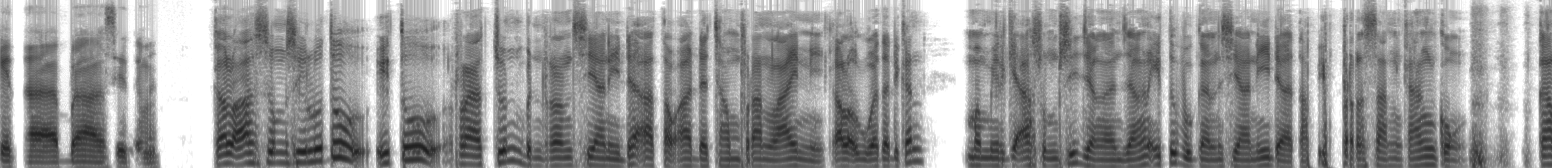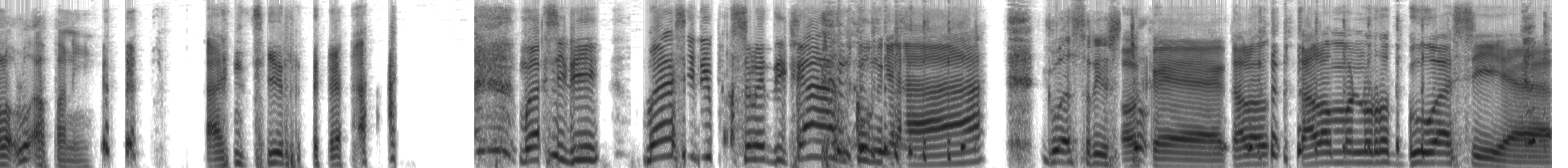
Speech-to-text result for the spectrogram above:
kita bahas itu, men. Kalau asumsi lu tuh itu racun beneran sianida atau ada campuran lain nih? Kalau gua tadi kan memiliki asumsi jangan-jangan itu bukan sianida tapi peresan kangkung. Kalau lu apa nih? Anjir. masih di masih dipersulit di kangkung ya. Gua serius. Oke, kalau kalau menurut gua sih ya,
